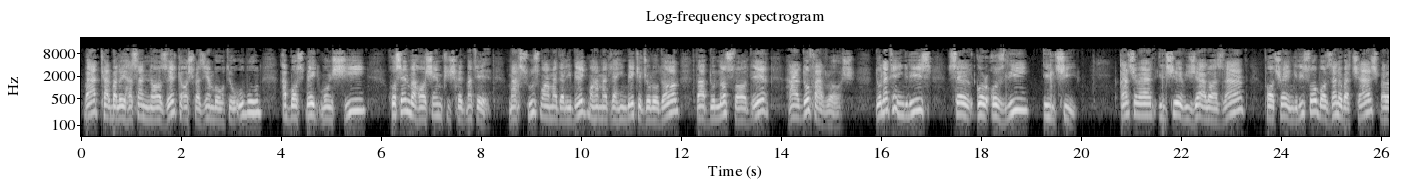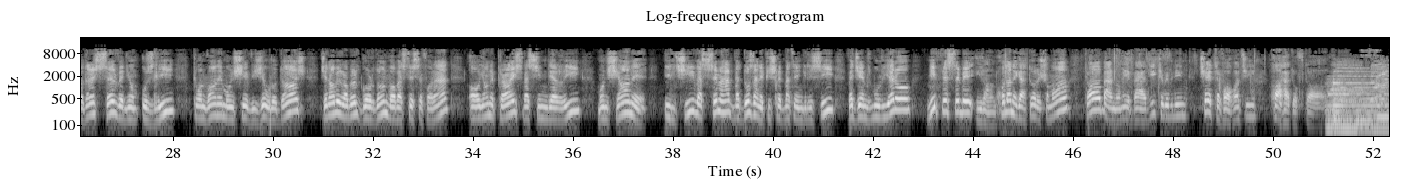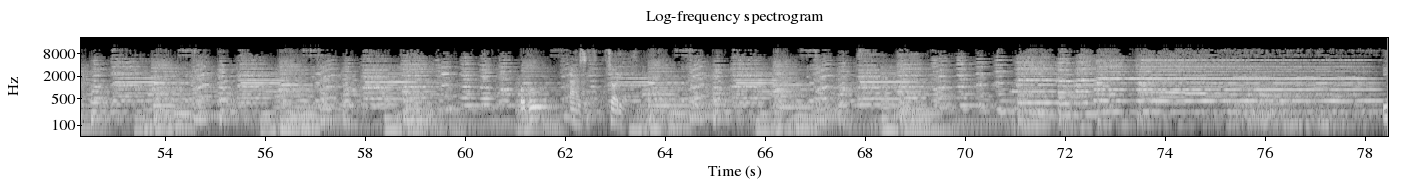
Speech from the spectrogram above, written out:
بعد کربلای حسن ناظر که آشپزی هم به عهده او بود عباس بیگ منشی حسین و هاشم پیشخدمت مخصوص محمد علی بیگ محمد رحیم بیگ جلودار و عبدالله صادق هر دو فراش. دولت انگلیس سر گر ازلی ایلچی. قرد شود ایلچی ویژه علا حضرت پادشاه انگلیس و با زن و بچهش برادرش سر ویلیام اوزلی که عنوان منشی ویژه او رو داشت جناب رابرت گوردون وابسته سفارت آیان پرایس و سیندری منشیان ایلچی و سه مرد و دو زن پیشخدمت انگلیسی و جیمز موریه رو میفرسته به ایران. خدا نگهدار شما تا برنامه بعدی که ببینیم چه اتفاقاتی خواهد افتاد. عبور از تاریخ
